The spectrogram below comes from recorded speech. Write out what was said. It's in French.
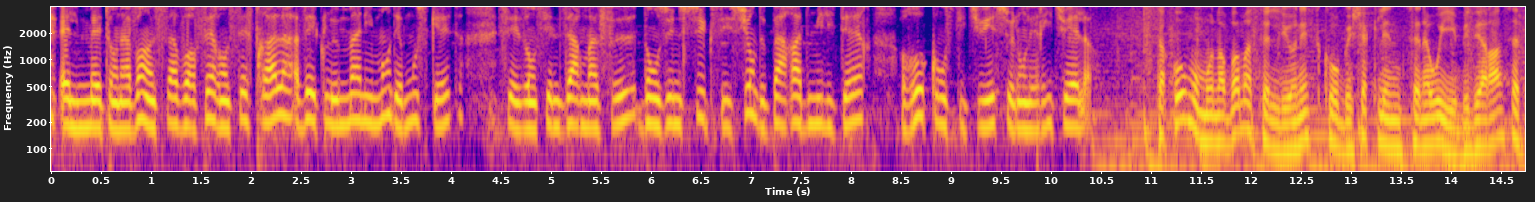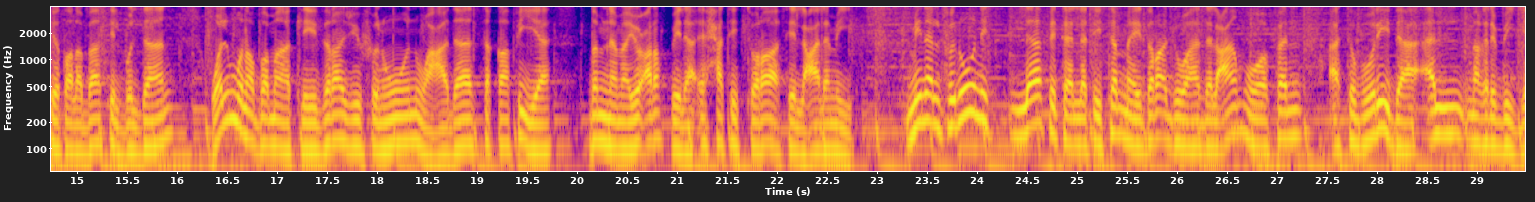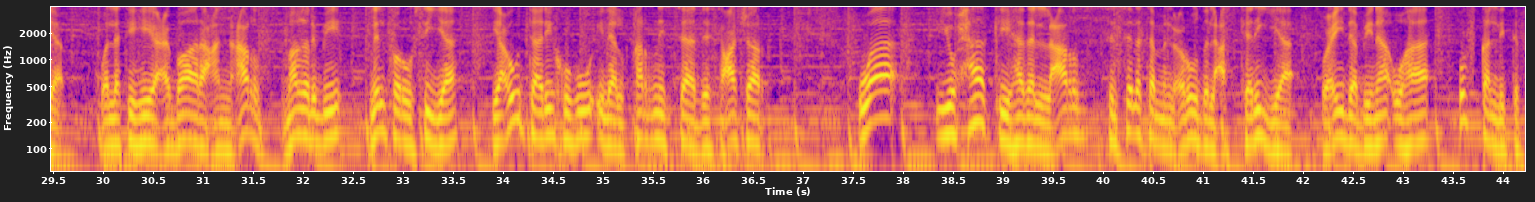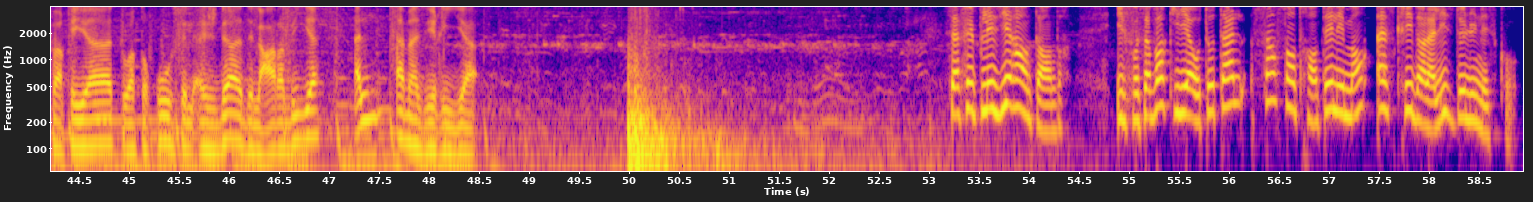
Elle met en avant un savoir-faire ancestral avec le maniement des mousquettes, ces anciennes armes à feu, dans une succession de parades militaires reconstituées selon les rituels. تقوم منظمة اليونسكو بشكل سنوي بدراسة طلبات البلدان والمنظمات لإدراج فنون وعادات ثقافية ضمن ما يعرف بلائحة التراث العالمي من الفنون اللافتة التي تم إدراجها هذا العام هو فن التبوريدا المغربية والتي هي عبارة عن عرض مغربي للفروسية يعود تاريخه إلى القرن السادس عشر. ويحاكي هذا العرض سلسلة من العروض العسكرية أعيد بناؤها وفقا لاتفاقيات وطقوس الأجداد العربية الأمازيغية. Ça fait plaisir à entendre. Il faut savoir qu'il y a au total 530 éléments inscrits dans la liste de l'UNESCO.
